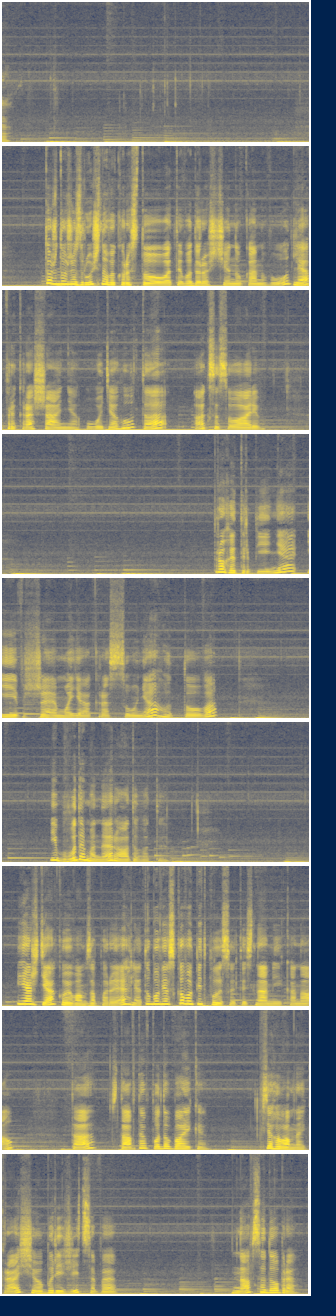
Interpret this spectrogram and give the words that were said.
Тож дуже зручно використовувати водорозчинну канву для прикрашання одягу та аксесуарів. Трохи терпіння і вже моя красуня готова і буде мене радувати. Я ж дякую вам за перегляд. Обов'язково підписуйтесь на мій канал та ставте вподобайки. Всього вам найкращого, бережіть себе. На все добре!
